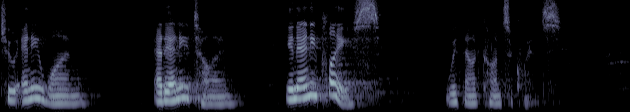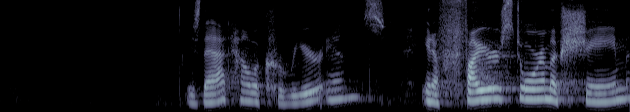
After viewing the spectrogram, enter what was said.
to anyone at any time, in any place, without consequence. Is that how a career ends? In a firestorm of shame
